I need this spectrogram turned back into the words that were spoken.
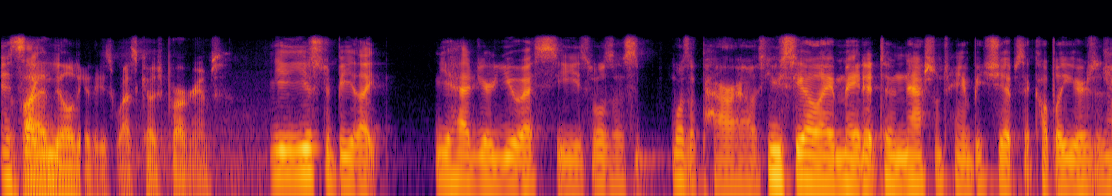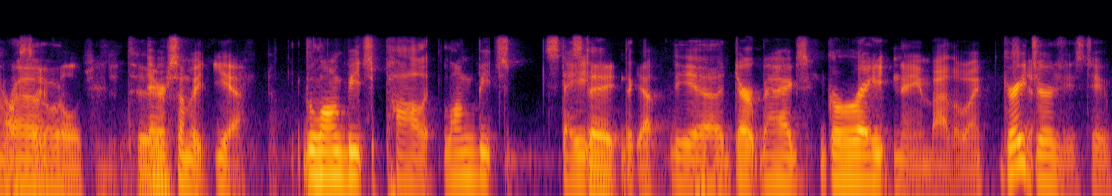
It's like viability of these West Coast programs. you used to be like you had your USC's was a was a powerhouse. UCLA made it to national championships a couple years in a Cal row. There's some yeah, Long Beach Poly, Long Beach State, State, the, yep. the uh, Dirtbags, great name by the way, great Yeah. jerseys too.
